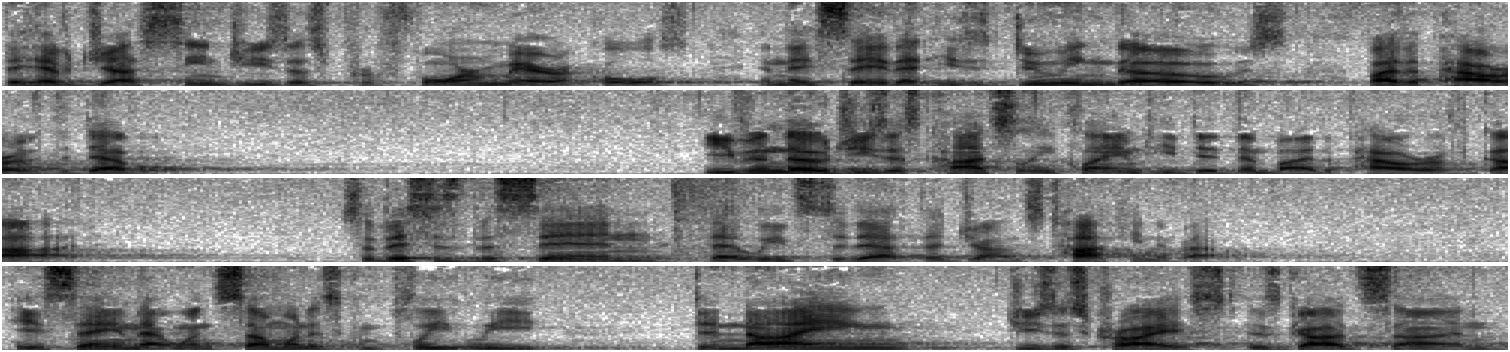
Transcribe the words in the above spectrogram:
They have just seen Jesus perform miracles, and they say that he's doing those by the power of the devil, even though Jesus constantly claimed he did them by the power of God. So, this is the sin that leads to death that John's talking about. He's saying that when someone is completely denying Jesus Christ as God's Son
